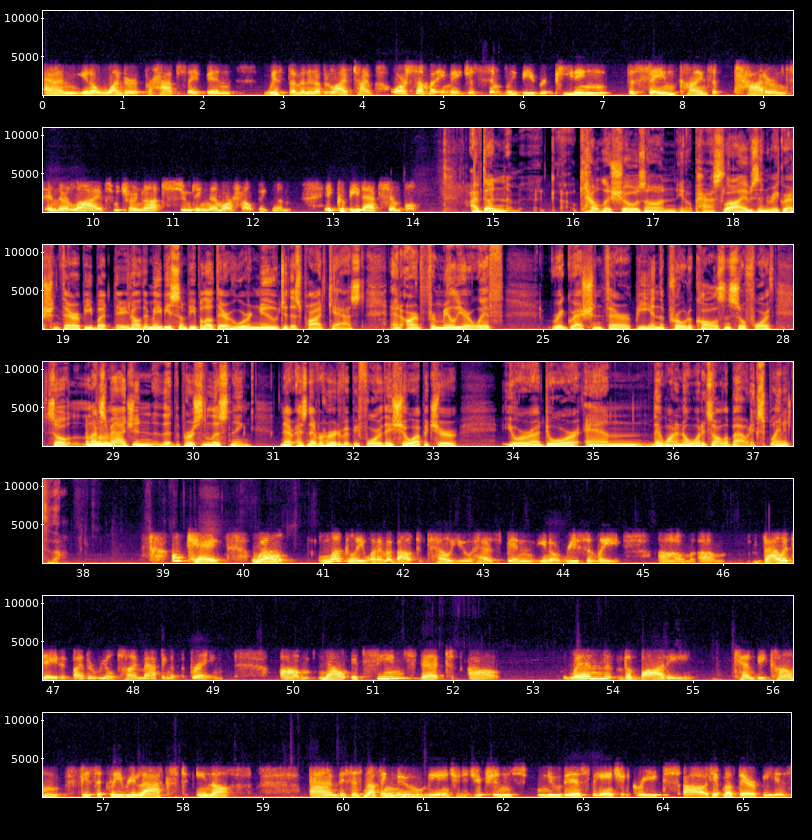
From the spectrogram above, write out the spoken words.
and you know wonder if perhaps they've been with them in another lifetime, or somebody may just simply be repeating the same kinds of patterns in their lives which are not suiting them or helping them. It could be that simple. I've done countless shows on you know past lives and regression therapy, but you know there may be some people out there who are new to this podcast and aren't familiar with regression therapy and the protocols and so forth. So mm-hmm. let's imagine that the person listening never, has never heard of it before. They show up at your your uh, door and they want to know what it's all about. Explain it to them. Okay. Well, luckily, what I'm about to tell you has been, you know, recently um, um, validated by the real time mapping of the brain. Um, now, it seems that uh, when the body can become physically relaxed enough, and this is nothing new. The ancient Egyptians knew this, the ancient Greeks. Uh, hypnotherapy is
